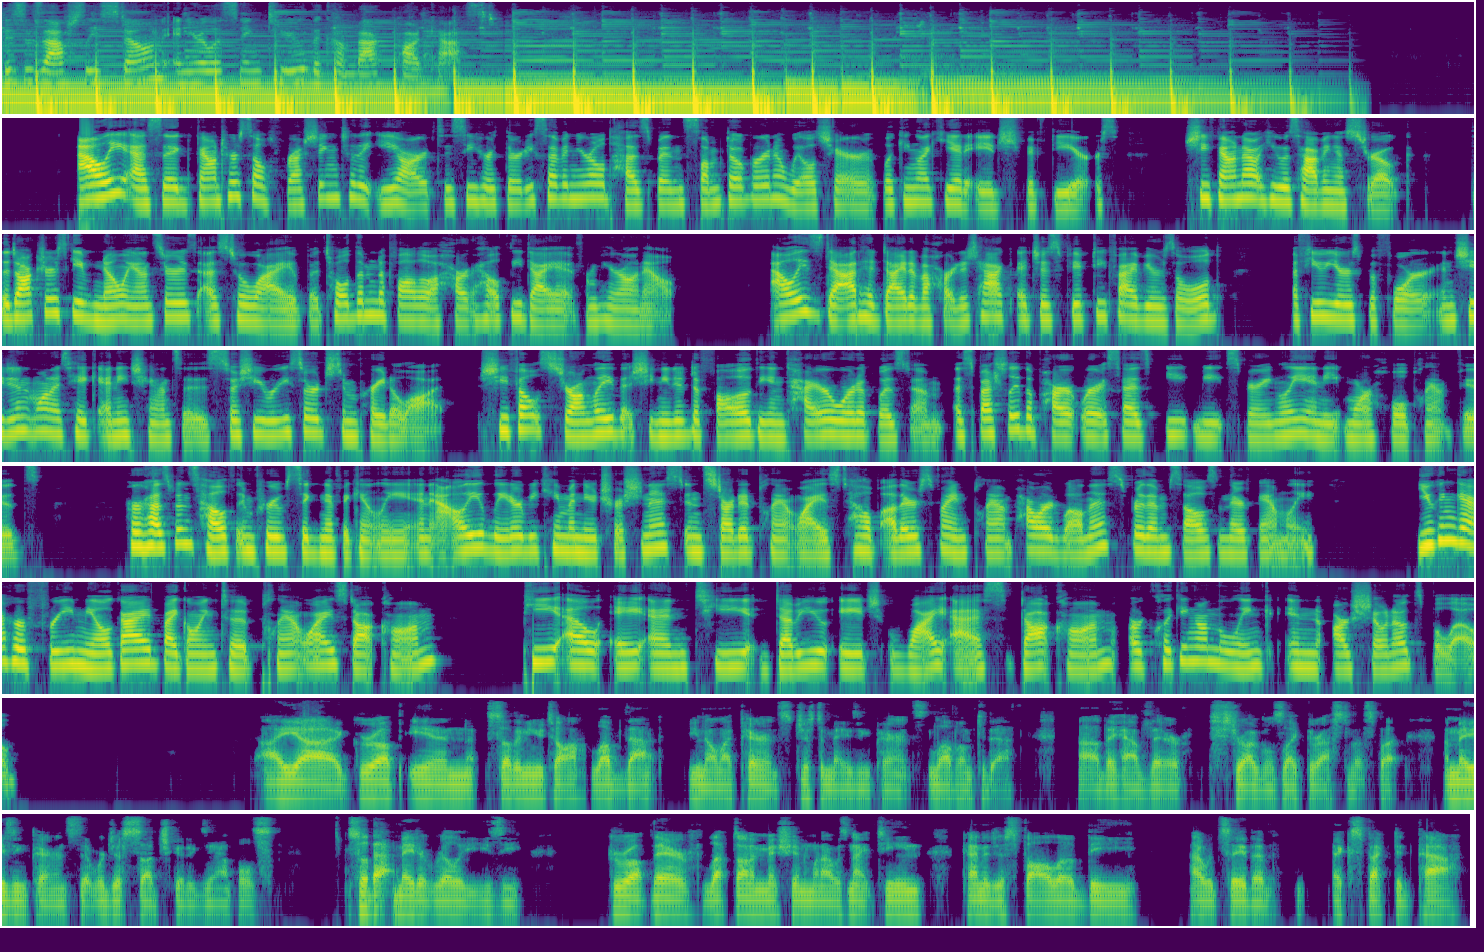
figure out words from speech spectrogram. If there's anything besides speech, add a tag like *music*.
This is Ashley Stone, and you're listening to the Comeback Podcast. Allie Essig found herself rushing to the ER to see her 37 year old husband slumped over in a wheelchair, looking like he had aged 50 years. She found out he was having a stroke. The doctors gave no answers as to why, but told them to follow a heart healthy diet from here on out. Allie's dad had died of a heart attack at just 55 years old a few years before, and she didn't want to take any chances, so she researched and prayed a lot. She felt strongly that she needed to follow the entire word of wisdom, especially the part where it says eat meat sparingly and eat more whole plant foods. Her husband's health improved significantly, and Allie later became a nutritionist and started PlantWhys to help others find plant powered wellness for themselves and their family. You can get her free meal guide by going to plantwhys.com, P L A N T W H Y S.com, or clicking on the link in our show notes below. I uh, grew up in southern Utah, loved that. You know, my parents, just amazing parents, love them to death. Uh, they have their struggles like the rest of us, but amazing parents that were just such good examples. So that made it really easy grew up there, left on a mission when I was 19, kind of just followed the, I would say, the expected path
